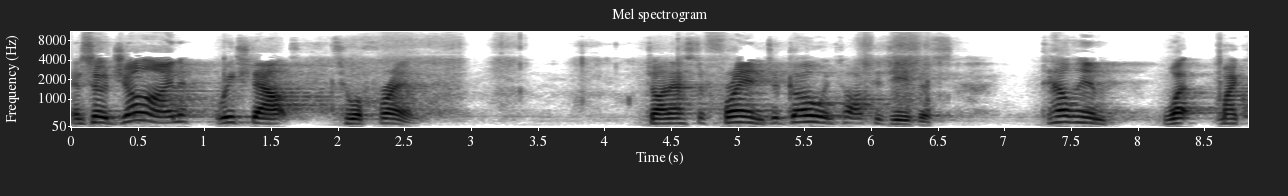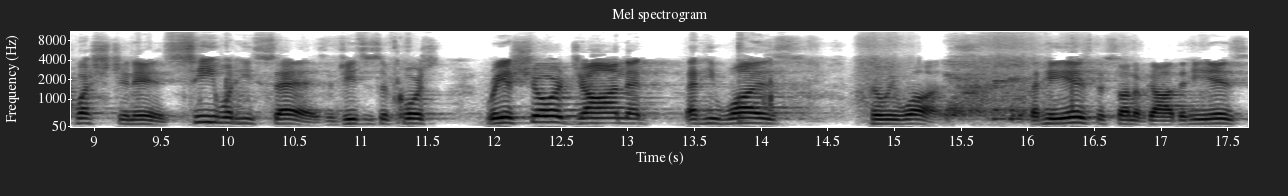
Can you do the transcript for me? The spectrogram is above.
And so John reached out to a friend. John asked a friend to go and talk to Jesus. Tell him what my question is. See what he says. And Jesus, of course, reassured John that, that he was who he was, that he is the Son of God, that he is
